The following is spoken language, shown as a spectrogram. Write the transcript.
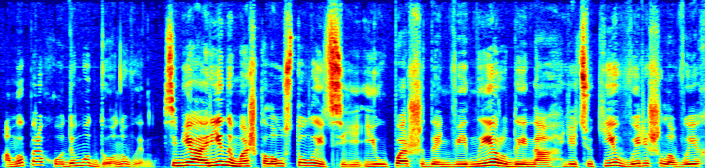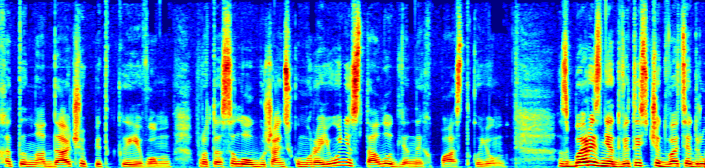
А ми переходимо до новин. Сім'я Аріни мешкала у столиці, і у перший день війни родина Яцюків вирішила виїхати на дачу під Києвом. Проте село у Бучанському районі стало для них пасткою. З березня 2022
